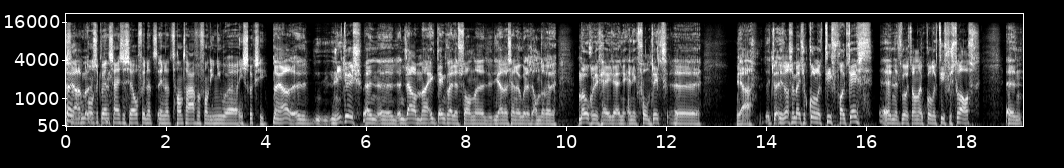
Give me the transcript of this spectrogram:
Dus Nou ja, maar- consequent zijn ze zelf in het, in het handhaven van die nieuwe eh, instructie. Nou ja, eh, niet dus. En, eh, en daarom, maar ik denk wel eens van, ja, er zijn ook wel eens andere mogelijkheden. En, en ik vond dit, ja, het, het was een beetje collectief protest. En het wordt dan ook collectief bestraft. En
